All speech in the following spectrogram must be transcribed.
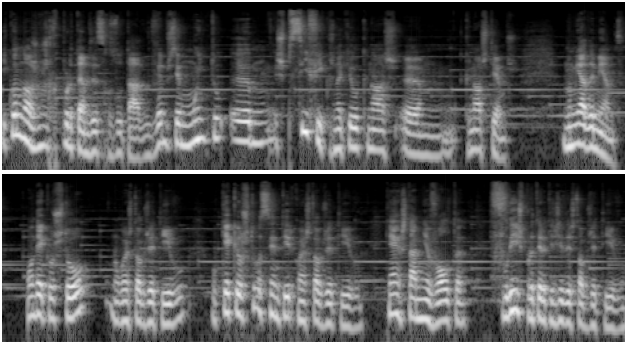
E quando nós nos reportamos esse resultado, devemos ser muito um, específicos naquilo que nós, um, que nós temos. Nomeadamente, onde é que eu estou com este objetivo, o que é que eu estou a sentir com este objetivo, quem é que está à minha volta feliz por ter atingido este objetivo,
